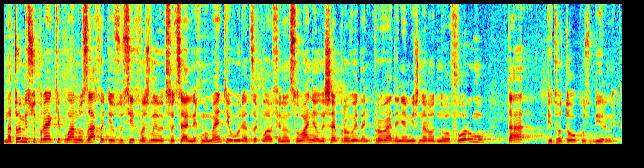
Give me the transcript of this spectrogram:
Натомість у проєкті плану заходів з усіх важливих соціальних моментів уряд заклав фінансування лише проведення міжнародного форуму та підготовку збірника.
